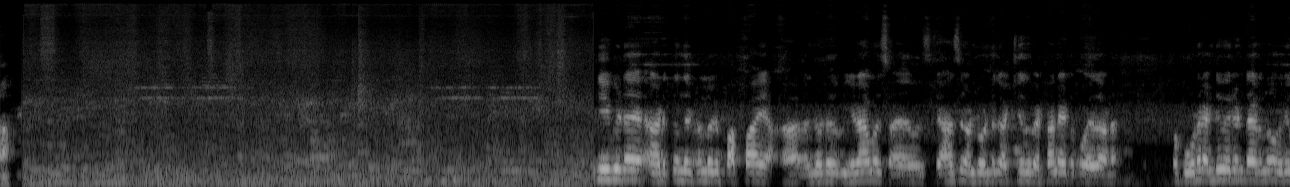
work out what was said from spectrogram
ആ. ഇവിടെ അടുത്ത് നിന്നിട്ടുള്ള ഒരു പപ്പായ അതിനോട് വീണാമ സ്റ്റാൻസ് കണ്ടുകൊണ്ട് കക്ഷി അത് വെട്ടാനായിട്ട് പോയതാണ്. അപ്പോൾ കൂടെ രണ്ടുപേരുണ്ടായിരുന്നു. ഒരു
